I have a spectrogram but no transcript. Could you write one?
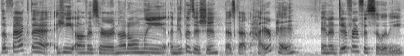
the fact that he offers her not only a new position that's got higher pay in a different facility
